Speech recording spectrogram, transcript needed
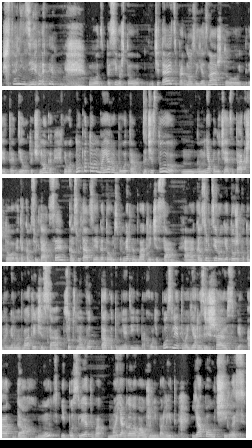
что не делаем. Вот, спасибо, что читаете прогнозы. Я знаю, что это делают очень много. И вот, ну, потом моя работа. Зачастую у меня получается так, что это консультация. Консультации я готовлюсь примерно 2-3 часа. А консультирую я тоже потом примерно 2-3 часа. Собственно, вот так вот у меня день и проходит. После этого я разрешаю себе отдохнуть, и после этого моя голова уже не болит. Я поучилась,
